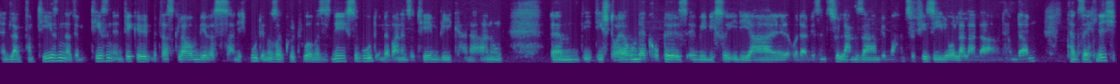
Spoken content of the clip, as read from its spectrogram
entlang von Thesen. Also wir haben Thesen entwickelt, mit was glauben wir, was ist eigentlich gut in unserer Kultur, was ist nicht so gut. Und da waren dann so Themen wie, keine Ahnung, ähm, die, die Steuerung der Gruppe ist irgendwie nicht so ideal oder wir sind zu langsam, wir machen zu viel Silo, lalala. Und haben dann tatsächlich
